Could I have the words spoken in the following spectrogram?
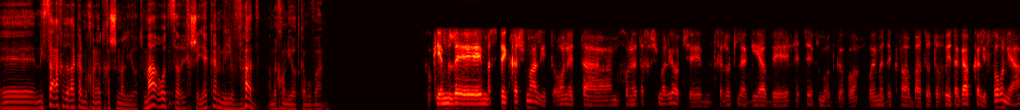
אה, ניסע אך ורק על מכוניות חשמליות. מה עוד צריך שיהיה כאן מלבד המכוניות כמובן? זקוקים למספיק חשמל לטעון את המכוניות החשמליות שמתחילות להגיע בהיצע מאוד גבוה. רואים את זה כבר בארצות הברית. אגב, קליפורניה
